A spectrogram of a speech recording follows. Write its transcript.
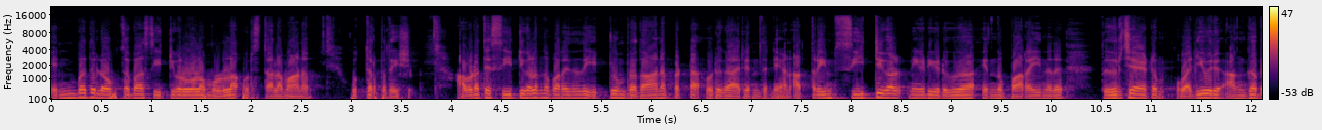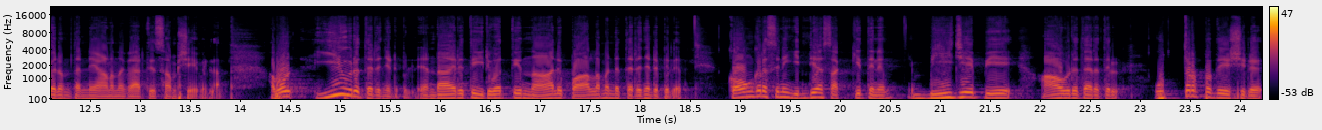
എൺപത് ലോക്സഭാ സീറ്റുകളോളമുള്ള ഒരു സ്ഥലമാണ് ഉത്തർപ്രദേശ്. അവിടുത്തെ സീറ്റുകൾ എന്ന് പറയുന്നത് ഏറ്റവും പ്രധാനപ്പെട്ട ഒരു കാര്യം തന്നെയാണ്. അത്രയും സീറ്റുകൾ നേടിയെടുക്കുക എന്ന് പറയുന്നത് തീർച്ചയായിട്ടും വലിയൊരു അംഗബലം തന്നെയാണെന്ന കാര്യത്തിൽ സംശയമില്ല. അപ്പോൾ ഈ ഒരു തെരഞ്ഞെടുപ്പിൽ രണ്ടായിരത്തി ഇരുപത്തി നാല് പാർലമെന്റ് തെരഞ്ഞെടുപ്പിൽ കോൺഗ്രസിന് ഇന്ത്യ സഖ്യത്തിന് ബി ജെ പിയെ ആ ഒരു തരത്തിൽ ഉത്തർപ്രദേശിൽ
